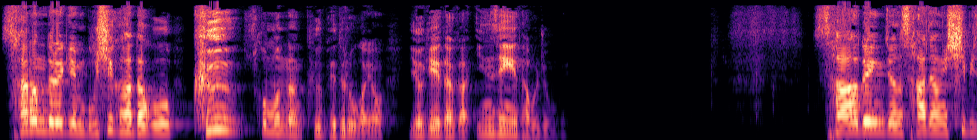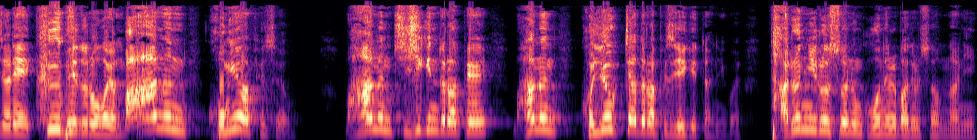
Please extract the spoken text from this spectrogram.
사람들에게 무식하다고 그 소문난 그 베드로가요. 여기에다가 인생의 답을 준 거예요. 사도행전 4장 12절에 그 베드로가요. 많은 공회 앞에서요. 많은 지식인들 앞에, 많은 권력자들 앞에서 얘기했다는 이거예요. 다른 이로서는 구원을 받을 수 없나니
